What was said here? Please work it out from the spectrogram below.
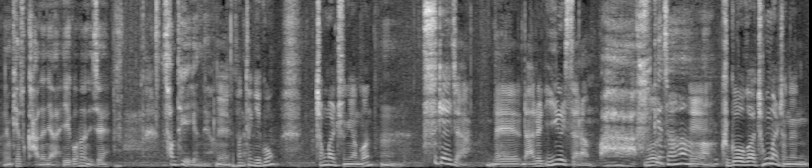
아니면 계속 가느냐 이거는 이제 선택이겠네요. 네, 선택이고 정말 중요한 건 음. 후계자 내 나를 이을 사람 아 뭐, 후계자. 예, 그거가 정말 저는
